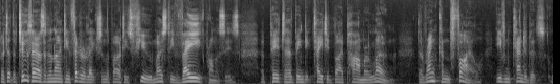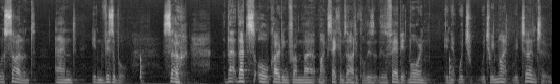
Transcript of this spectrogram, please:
but at the 2019 federal election, the party's few, mostly vague promises appeared to have been dictated by Palmer alone. The rank and file, even candidates, were silent and invisible. So that, that's all quoting from uh, Mike Seccombe's article. There's, there's a fair bit more in, in it, which which we might return to.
